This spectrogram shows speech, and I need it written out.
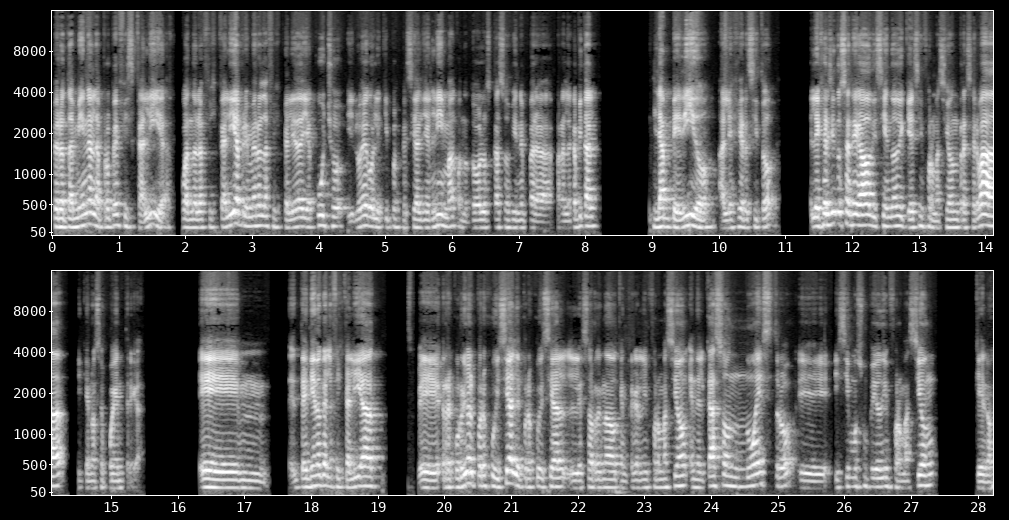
pero también a la propia fiscalía. Cuando la fiscalía, primero la fiscalía de Ayacucho y luego el equipo especial ya en Lima, cuando todos los casos vienen para, para la capital, le han pedido al ejército, el ejército se ha negado diciendo de que es información reservada y que no se puede entregar. Eh, entendiendo que la fiscalía eh, recurrió al Poder Judicial, el Poder Judicial les ha ordenado que entreguen la información. En el caso nuestro, eh, hicimos un pedido de información que nos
